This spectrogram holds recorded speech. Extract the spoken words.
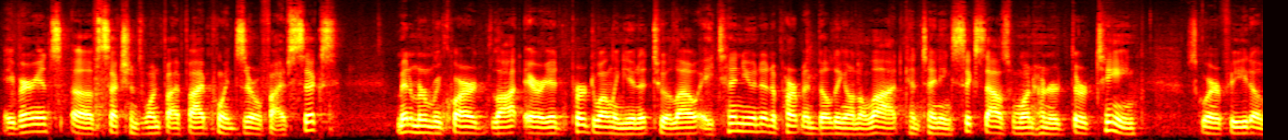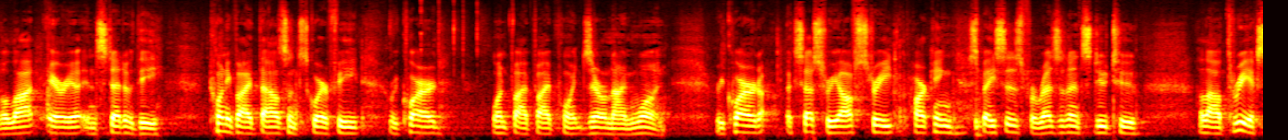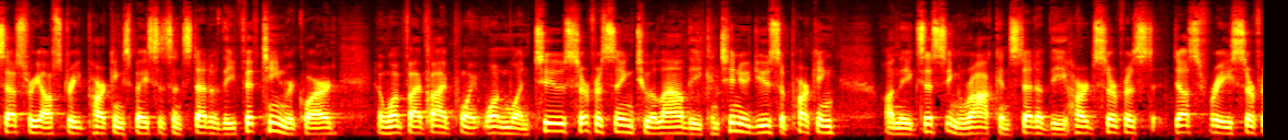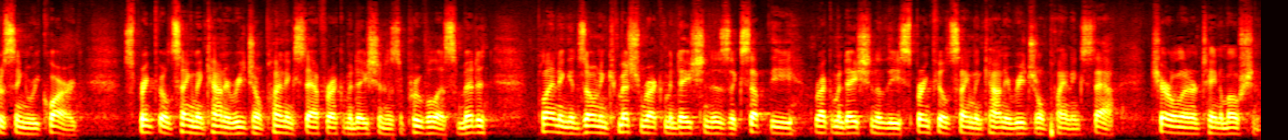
a variance of Sections 155.056, minimum required lot area per dwelling unit to allow a 10-unit apartment building on a lot containing 6,113 square feet of a lot area instead of the 25,000 square feet required 155.091. Required accessory off-street parking spaces for residents due to allow three accessory off-street parking spaces instead of the 15 required, and 155.112 surfacing to allow the continued use of parking on the existing rock instead of the hard surfaced, dust-free surfacing required. Springfield Sangamon County Regional Planning Staff recommendation is approval as submitted. Planning and Zoning Commission recommendation is accept the recommendation of the Springfield Sangamon County Regional Planning Staff. Chair will entertain a motion.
